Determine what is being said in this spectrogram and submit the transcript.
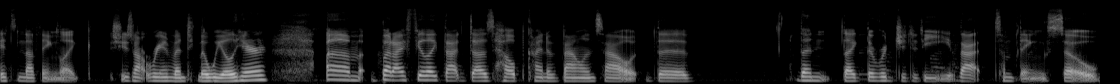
it's nothing like she's not reinventing the wheel here. Um, but I feel like that does help kind of balance out the, the like the rigidity that something's so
